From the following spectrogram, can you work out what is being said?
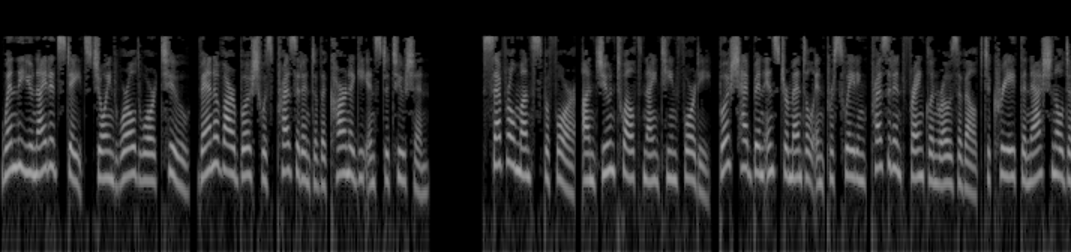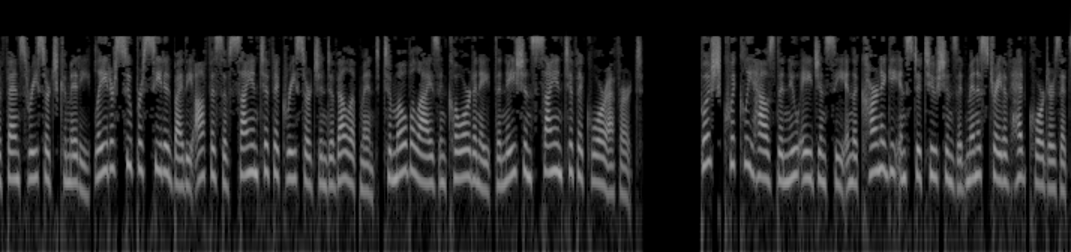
When the United States joined World War II, Vannevar Bush was president of the Carnegie Institution. Several months before, on June 12, 1940, Bush had been instrumental in persuading President Franklin Roosevelt to create the National Defense Research Committee later superseded by the Office of Scientific Research and Development to mobilize and coordinate the nation's scientific war effort. Bush quickly housed the new agency in the Carnegie Institution's administrative headquarters at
